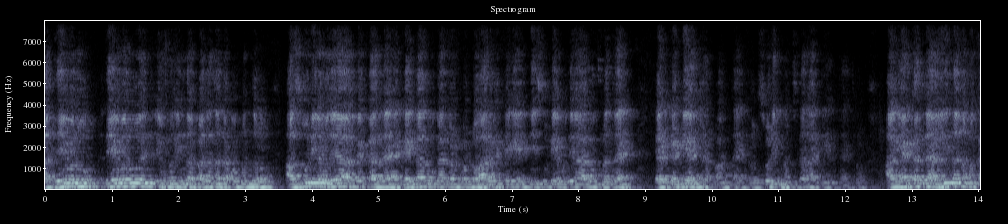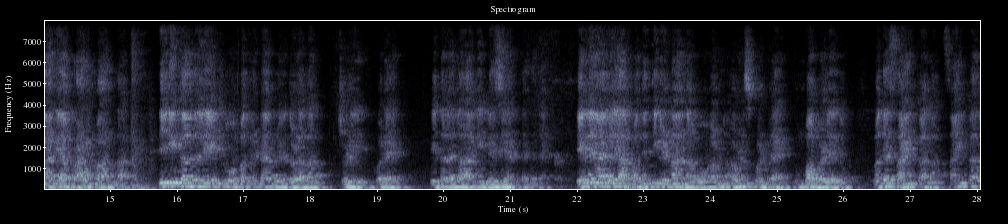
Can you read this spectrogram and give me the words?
ಆ ದೇವರು ದೇವರು ಎಂಬುದರಿಂದ ಪದನ ತಗೊಂಡ್ಬಂದು ಆ ಸೂರ್ಯ ಉದಯ ಆಗ್ಬೇಕಾದ್ರೆ ಕೈಕಾಲು ಮುಖ ಕಳ್ಕೊಂಡು ಆರು ಗಂಟೆಗೆ ಎತ್ತಿ ಸೂರ್ಯ ಉದಯ ಆಗೋಕ್ ಬಂದ್ರೆ ಎರಡು ಗಂಟೆ ಹಂಚರಪ್ಪ ಅಂತ ಇದ್ರು. ಸೂರ್ಯ ನಮಸ್ಕಾರ ಆಗಿ ಅಂತ ಇದ್ರು. ಆಗ ಯಾಕಂದ್ರೆ ಅಲ್ಲಿಂದ ನಮ್ಮ ಕಾರ್ಯ ಪ್ರಾರಂಭ ಅಂತ. ಈಗಿನ ಕಾಲದಲ್ಲಿ ಎಂಟು ಒಂಬತ್ತು ಗಂಟೆ ಆದ್ರೂ ಎದ್ದೊಳಲ್ಲ. ಚುಳಿ, ಕೊರೆ, ಈ ತರ ಎಲ್ಲ ಆಗಿ ಬೇಸಿ ಆಗ್ತಾ ಇದ್ದಾರೆ. ಏನೇ ಆಗಲಿ ಆ ಪದ್ಧತಿಗಳನ್ನ ನಾವು ಅಳ್- ಅಳವಡಿಸ್ಕೊಂಡ್ರೆ ತುಂಬಾ ಒಳ್ಳೆಯದು ಮತ್ತೆ ಸಾಯಂಕಾಲ ಸಾಯಂಕಾಲ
